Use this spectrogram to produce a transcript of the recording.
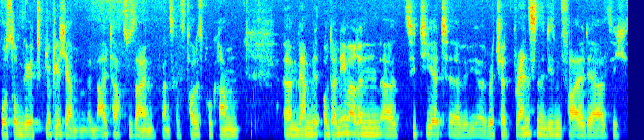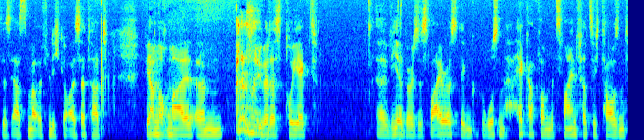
wo es darum geht, glücklicher im, Alltag zu sein. Ganz, ganz tolles Programm. Ähm, wir haben Unternehmerinnen äh, zitiert, äh, wie Richard Branson in diesem Fall, der sich das erste Mal öffentlich geäußert hat. Wir haben nochmal ähm, über das Projekt äh, Via versus Virus, den großen Hackathon mit 42.000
